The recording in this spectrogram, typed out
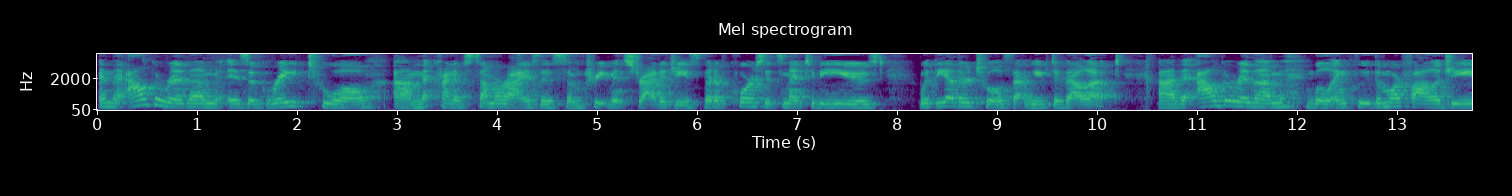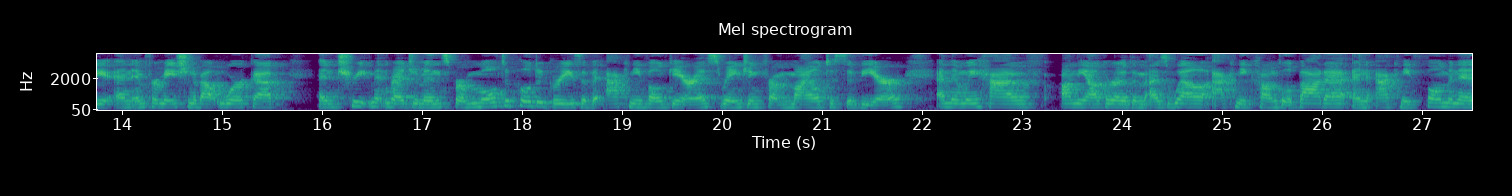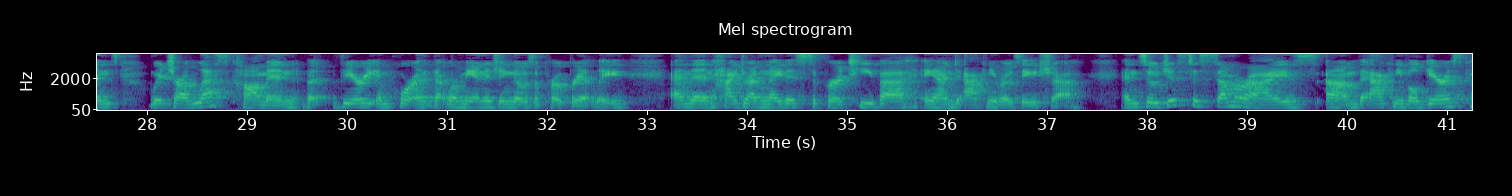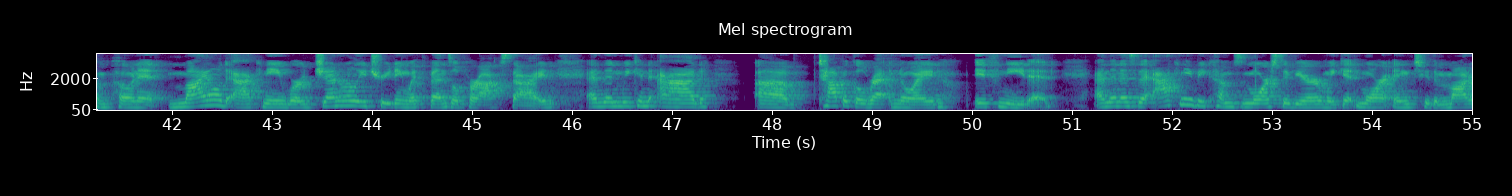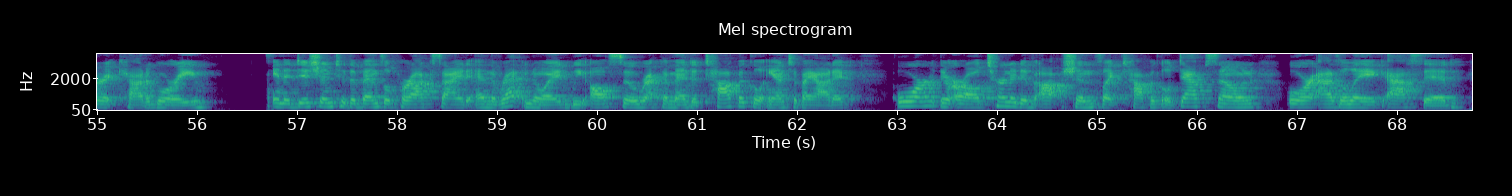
And the algorithm is a great tool um, that kind of summarizes some treatment strategies, but of course, it's meant to be used with the other tools that we've developed. Uh, the algorithm will include the morphology and information about workup and treatment regimens for multiple degrees of acne vulgaris, ranging from mild to severe. And then we have on the algorithm as well acne conglobata and acne fulminans, which are less common, but very important that we're managing those appropriately and then hidradenitis suppurativa and acne rosacea. And so, just to summarize um, the acne vulgaris component, mild acne, we're generally treating with benzoyl peroxide, and then we can add uh, topical retinoid if needed. And then, as the acne becomes more severe and we get more into the moderate category, in addition to the benzoyl peroxide and the retinoid, we also recommend a topical antibiotic or there are alternative options like topical dapsone or azelaic acid.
